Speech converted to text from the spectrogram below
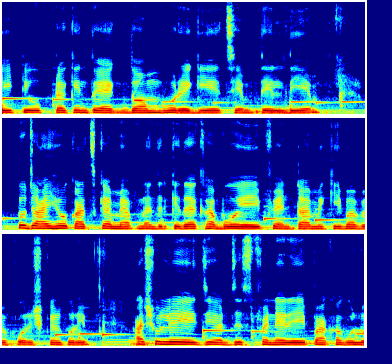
এই টিউবটা কিন্তু একদম ভরে গিয়েছে তেল দিয়ে। তো যাই হোক, আজকে আমি আপনাদেরকে দেখাবো এই ফ্যানটা আমি কীভাবে পরিষ্কার করি। আসলে এই যে অ্যাডজাস্ট ফ্যানের এই পাখাগুলো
